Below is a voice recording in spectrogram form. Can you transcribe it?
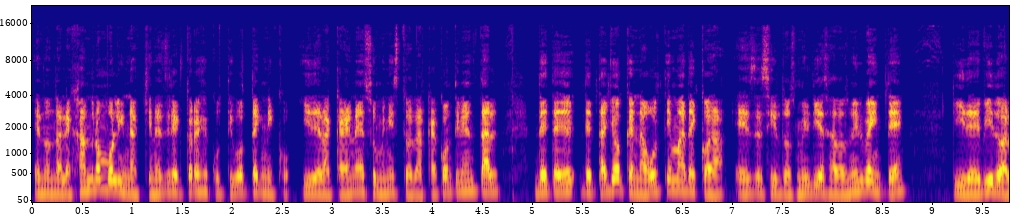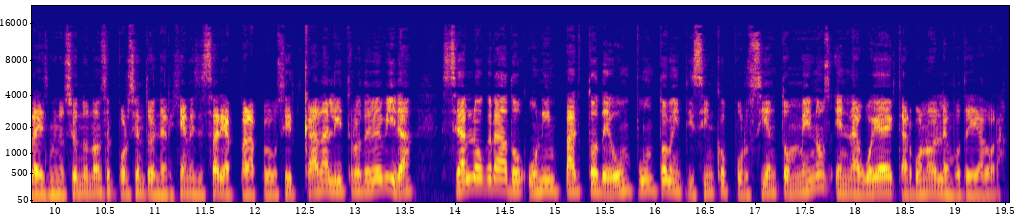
en donde Alejandro Molina, quien es director ejecutivo técnico y de la cadena de suministro de Arca Continental, detalló, detalló que en la última década, es decir, 2010 a 2020, y debido a la disminución de un 11% de energía necesaria para producir cada litro de bebida, se ha logrado un impacto de un 1.25% menos en la huella de carbono de la embotelladora.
